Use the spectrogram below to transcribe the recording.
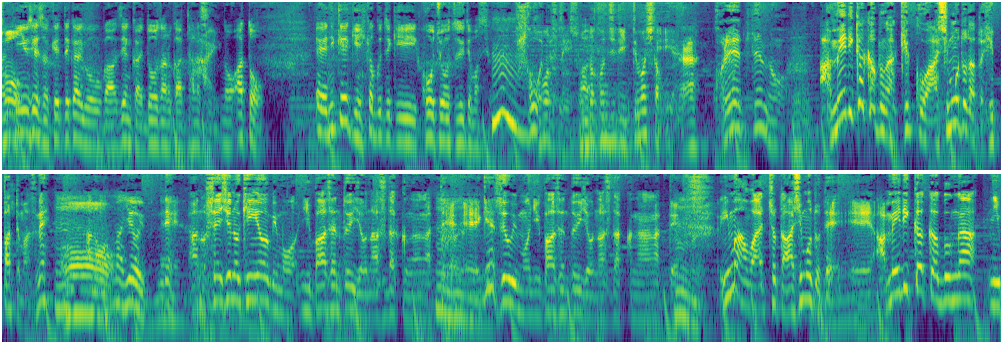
金融政策決定会合が前回どうなるかって話の後、えー日経平均比較的好調が続いてますよ。そうですね。そんな感じで言ってましたもんね。これでも、アメリカ株が結構足元だと引っ張ってますね。あの、まあ、良い分ね。ね、あの先週の金曜日も2%以上ナスダックが上がって、えー月曜日も2%以上ナスダックが上がって、今はちょっと足元で、えーアメリカ株が日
